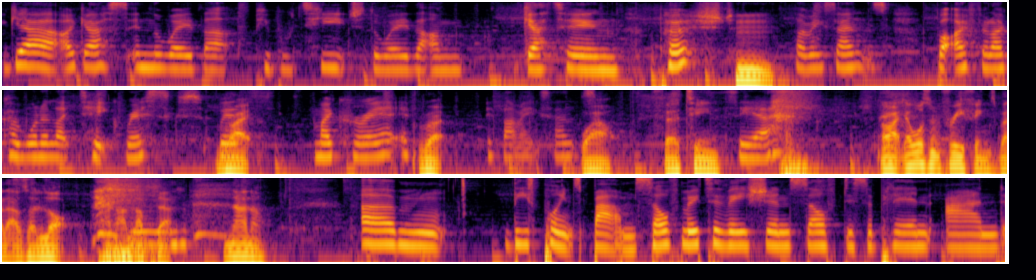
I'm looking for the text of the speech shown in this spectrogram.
Yeah, I guess in the way that people teach, the way that I'm getting pushed. If that makes sense. But I feel like I want to like take risks with Right. my career if Right. if that makes sense. Wow. Thirteen. So yeah. All right, there wasn't three things, but that was a lot. And I love that. Nana. um these points bam self-motivation self-discipline and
